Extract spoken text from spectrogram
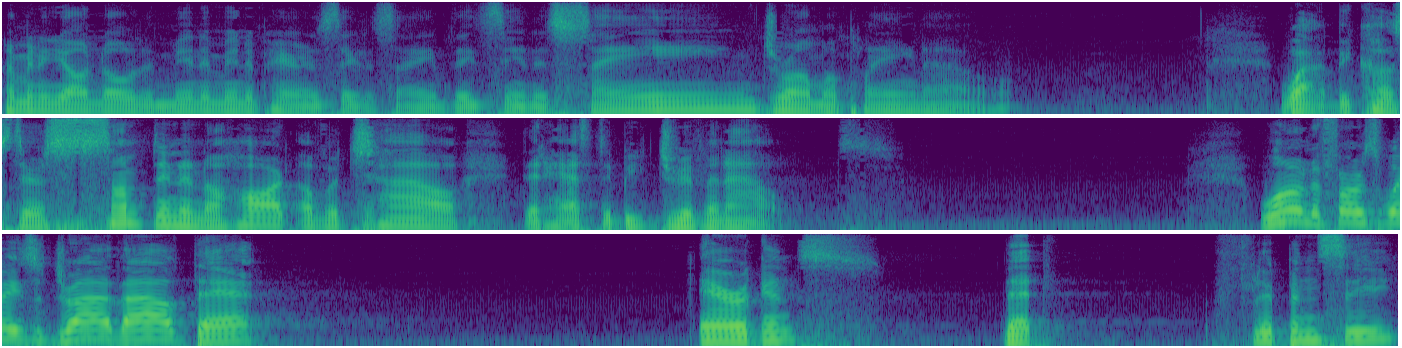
How many of y'all know that many, many parents say the same? They seeing the same drama playing out. Why? Because there's something in the heart of a child that has to be driven out. One of the first ways to drive out that arrogance, that flippancy,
